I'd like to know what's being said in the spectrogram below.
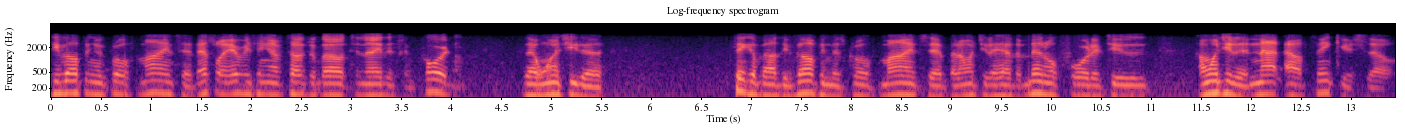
developing a growth mindset. That's why everything I've talked about tonight is important. Because I want you to think about developing this growth mindset, but I want you to have the mental fortitude. I want you to not outthink yourself.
